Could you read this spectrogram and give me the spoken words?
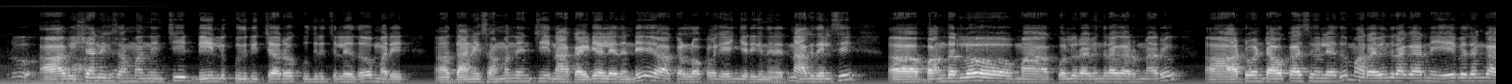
ఇప్పుడు ఆ విషయానికి సంబంధించి డీల్ కుదిరిచ్చారో కుదిరించలేదో మరి దానికి సంబంధించి నాకు ఐడియా లేదండి. అక్కడ లోకల్గా ఏం జరిగింది అనేది నాకు తెలిసి బందర్లో మా కొల్లు రవీంద్ర గారు ఉన్నారు. అటువంటి అవకాశం లేదు. మా రవీంద్ర గారిని ఏ విధంగా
